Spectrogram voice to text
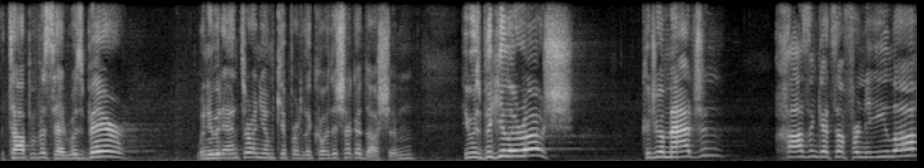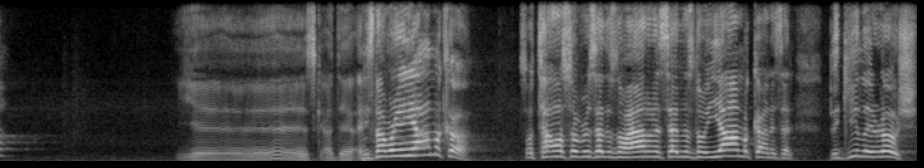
The top of his head was bare. When he would enter on Yom Kippur to the Kodesh HaKadoshim, he was begila rosh. Could you imagine? Chazan gets up for Ne'ilah. Yes, and he's not wearing a yarmulke. So talis over his head, there's no hat on his head, there's no yarmulke on his head. Begile Rosh.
